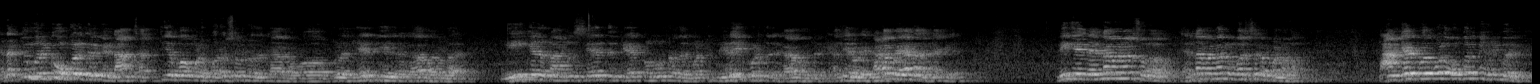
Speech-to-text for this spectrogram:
எனக்கும் இருக்கு உங்களுக்கு இருக்கு நான் சத்தியமா உங்களை குறை சொல்றதுக்காகவோ உங்களை கேள்வி கேட்கறதுக்காக வரல. நீங்களும் நானும் சேர்ந்து கேட்கணுன்றதை மட்டும் நினைவுபடுத்துறதுக்காக வந்திருக்கேன். அது என்னுடைய கடமையா நான் நினைக்கிறேன். நீங்க என்ன என்ன வேணாலும் சொல்லலாம். என்ன வேணாலும் விமர்சனம் பண்ணலாம். நான் கேட்பது போல உங்களுக்கு உரிமை இருக்கு.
